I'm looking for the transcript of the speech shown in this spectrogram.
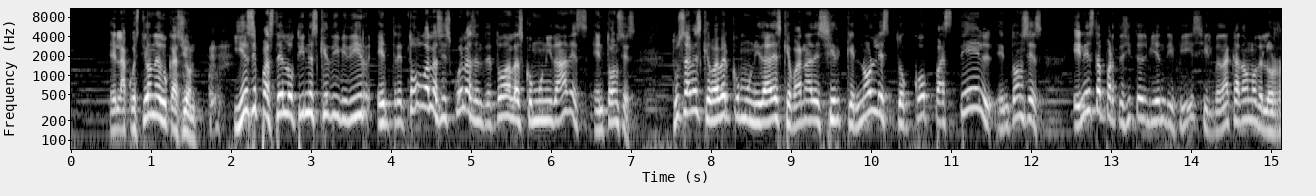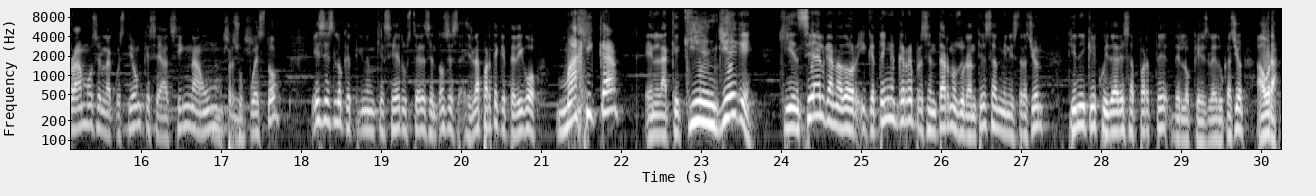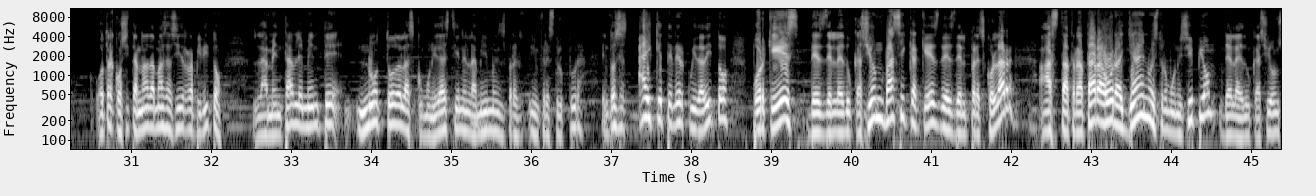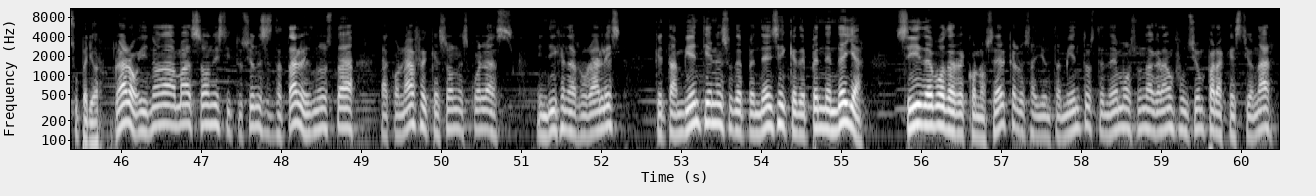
en la cuestión de educación. Y ese pastel lo tienes que dividir entre todas las escuelas, entre todas las comunidades. Entonces, tú sabes que va a haber comunidades que van a decir que no les tocó pastel. Entonces, en esta partecita es bien difícil, ¿verdad? Cada uno de los ramos en la cuestión que se asigna un presupuesto, ese es lo que tienen que hacer ustedes. Entonces, es la parte que te digo, mágica, en la que quien llegue quien sea el ganador y que tenga que representarnos durante esa administración, tiene que cuidar esa parte de lo que es la educación. Ahora, otra cosita nada más así rapidito. Lamentablemente no todas las comunidades tienen la misma infraestructura. Entonces hay que tener cuidadito porque es desde la educación básica que es desde el preescolar hasta tratar ahora ya en nuestro municipio de la educación superior. Claro, y no nada más son instituciones estatales, no está la CONAFE que son escuelas indígenas rurales que también tienen su dependencia y que dependen de ella. Sí debo de reconocer que los ayuntamientos tenemos una gran función para gestionar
